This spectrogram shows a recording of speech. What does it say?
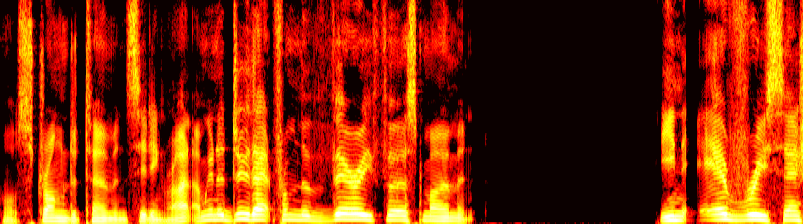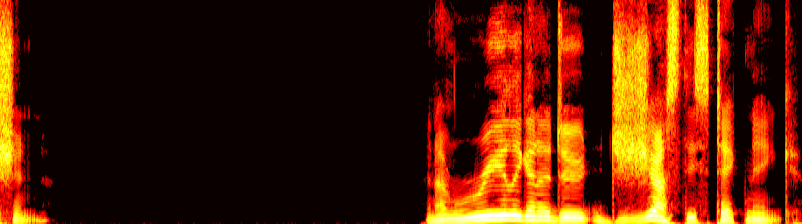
or strong determined sitting, right? I'm going to do that from the very first moment. In every session. And I'm really going to do just this technique.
